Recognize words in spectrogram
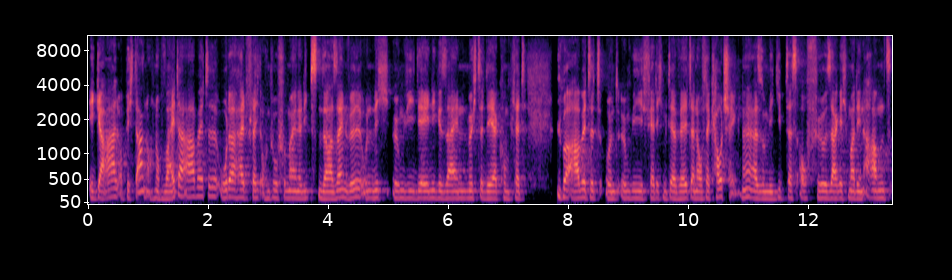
egal ob ich da noch, noch weiter arbeite oder halt vielleicht auch nur für meine Liebsten da sein will und nicht irgendwie derjenige sein möchte, der komplett überarbeitet und irgendwie fertig mit der Welt dann auf der Couch hängt. Ne? Also mir gibt das auch für, sage ich mal, den Abend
